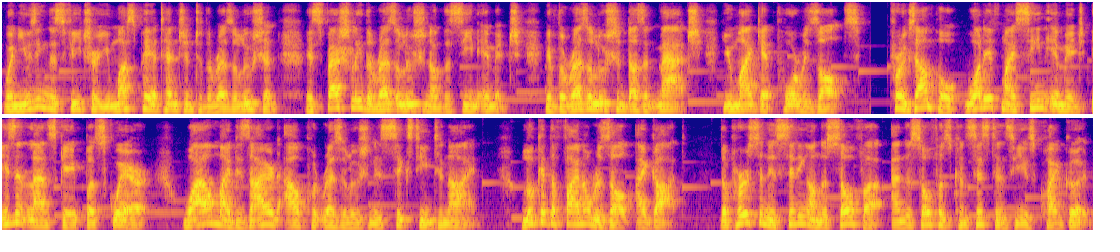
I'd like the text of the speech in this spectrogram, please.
When using this feature, you must pay attention to the resolution, especially the resolution of the scene image. If the resolution doesn't match, you might get poor results. For example, what if my scene image isn't landscape but square, while my desired output resolution is 16 to 9? Look at the final result I got. The person is sitting on the sofa and the sofa's consistency is quite good.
